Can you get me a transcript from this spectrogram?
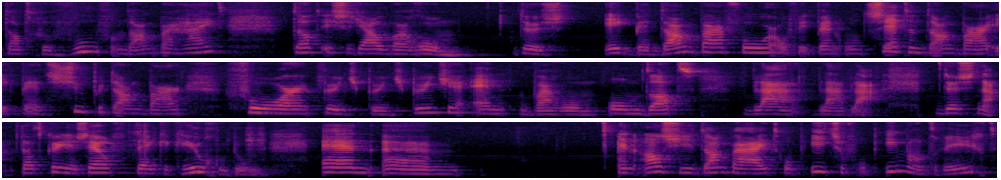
dat gevoel van dankbaarheid. Dat is jouw waarom. Dus ik ben dankbaar voor, of ik ben ontzettend dankbaar, ik ben super dankbaar voor puntje, puntje, puntje. En waarom? Omdat bla bla bla. Dus nou, dat kun je zelf denk ik heel goed doen. En, um, en als je je dankbaarheid op iets of op iemand richt,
